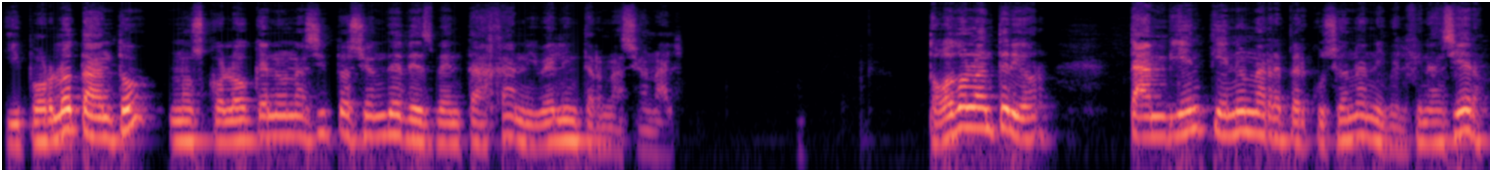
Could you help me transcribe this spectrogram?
y por lo tanto nos coloca en una situación de desventaja a nivel internacional. Todo lo anterior también tiene una repercusión a nivel financiero,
